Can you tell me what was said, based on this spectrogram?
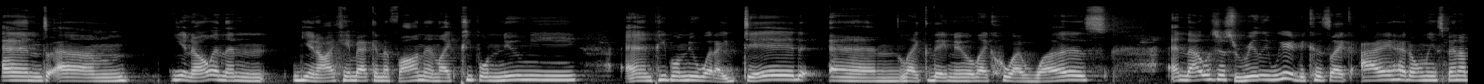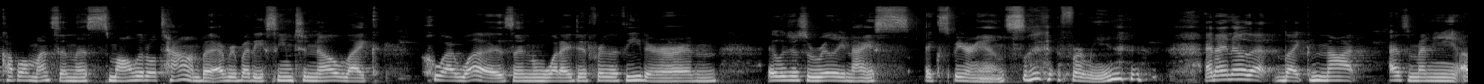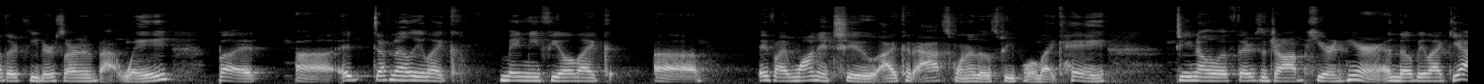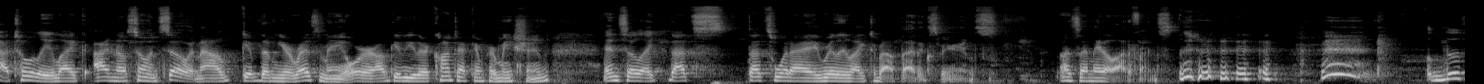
and um, you know, and then you know, I came back in the fall, and then like people knew me and people knew what I did and like they knew like who I was. And that was just really weird because like I had only spent a couple of months in this small little town, but everybody seemed to know like who I was and what I did for the theater and it was just a really nice experience for me. and I know that like not as many other theaters are that way, but uh, it definitely like made me feel like uh, if I wanted to, I could ask one of those people, like, hey, do you know if there's a job here and here? And they'll be like, yeah, totally. Like, I know so and so, and I'll give them your resume or I'll give you their contact information. And so, like, that's that's what I really liked about that experience. As I made a lot of friends. the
